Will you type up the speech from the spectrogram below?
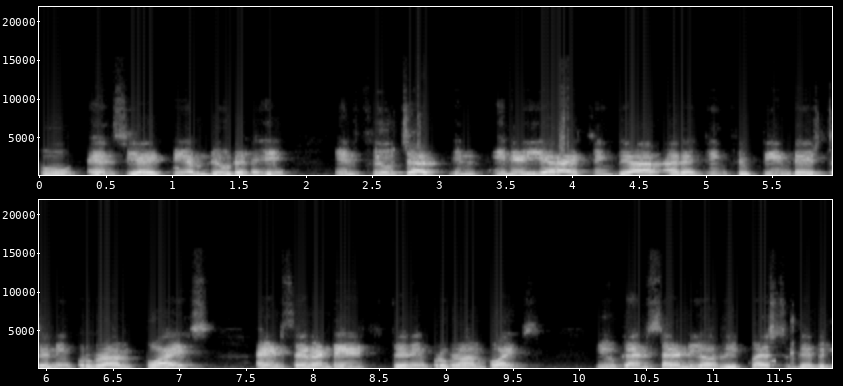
to NCIPM New Delhi. In future, in, in a year, I think they are arranging 15 days training program twice and 7 days training program twice. You can send your request. They will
